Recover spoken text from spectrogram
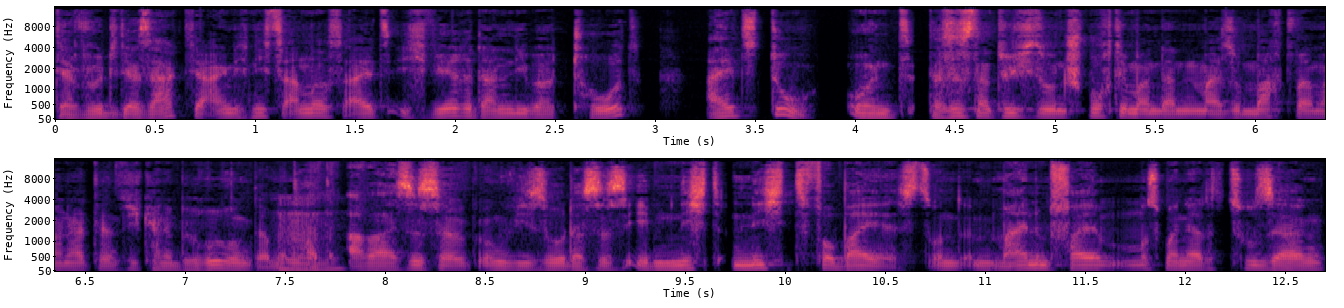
der würde, der sagt ja eigentlich nichts anderes als, ich wäre dann lieber tot als du. Und das ist natürlich so ein Spruch, den man dann mal so macht, weil man halt natürlich keine Berührung damit mhm. hat. Aber es ist halt irgendwie so, dass es eben nicht, nicht vorbei ist. Und in meinem Fall muss man ja dazu sagen,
